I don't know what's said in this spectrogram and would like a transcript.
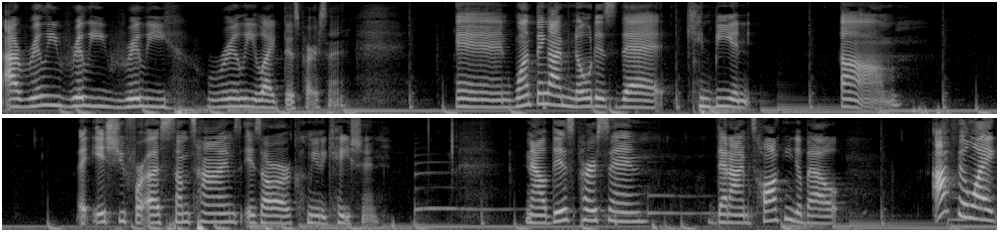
I really really really really like this person. And one thing I've noticed that can be an um an issue for us sometimes is our communication. Now, this person that I'm talking about, I feel like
